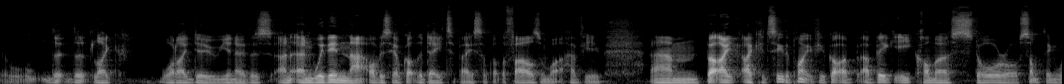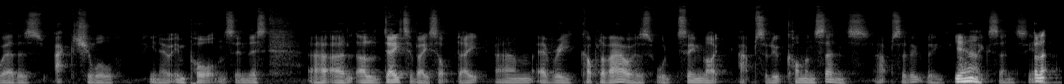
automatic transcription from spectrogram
the, the like what I do. You know, there's and, and within that, obviously, I've got the database, I've got the files and what have you. Um, but I, I could see the point if you've got a, a, big e-commerce store or something where there's actual you know importance in this. Uh, a, a, database update um, every couple of hours would seem like absolute common sense. Absolutely, yeah, that makes sense. Yeah. But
